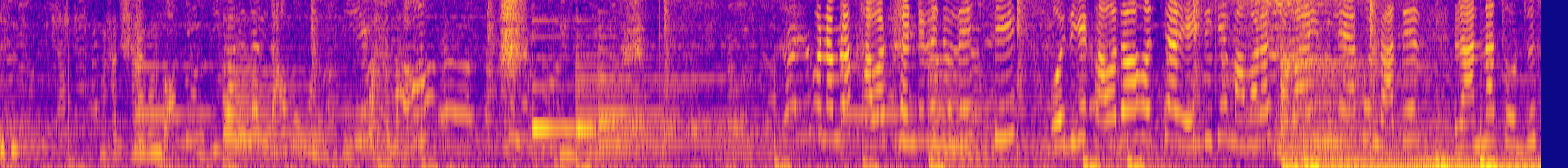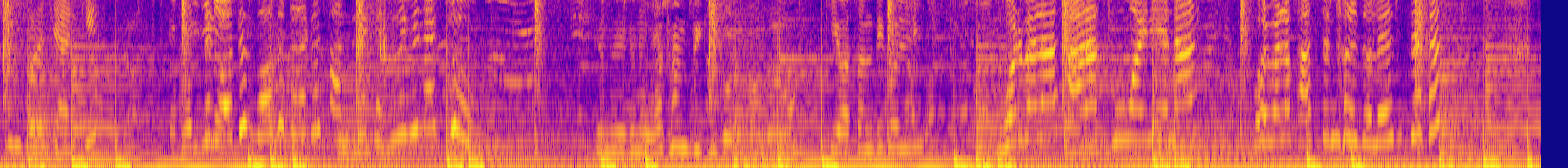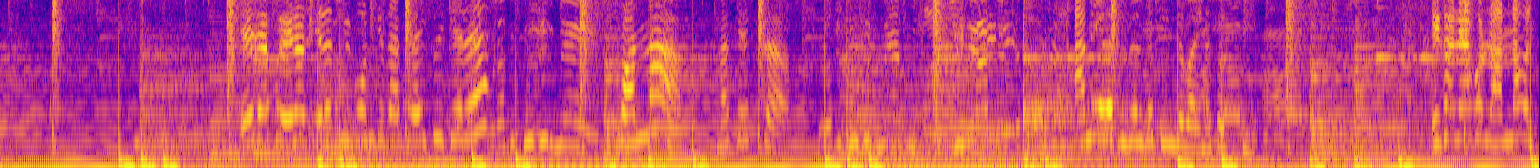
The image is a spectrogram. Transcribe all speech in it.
এখন আমরা খাবার প্যান্ডেলে চলে এসেছি। ওইদিকে খাওয়া দাওয়া হচ্ছে, আর এইদিকে মামারা সবাই মিলে এখন রাতের রান্নার তোড়জোড় শুরু করেছে আর কি। এই নতুন বউকে তোরা কেউ শান্তিতে খেতে দিবি না একটু? এখানে এখানে অশান্তি কি করলাম আমরা? কি অশান্তি করলি? ভোরবেলা সারা রাত ঘুম হয়নি এনার। ভোরবেলা ফার্স্ট ধরে চলে এসছে। এই দেখো এরা এরা দুই বোনকে দেখো। এই তুই কে রে? ওরা তো মেয়ে। না শেষটা ওরা তো মেয়ে আমি এরা দুজনকে চিনতে পারি না সত্যি। এখানে এখন রান্না হচ্ছে।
